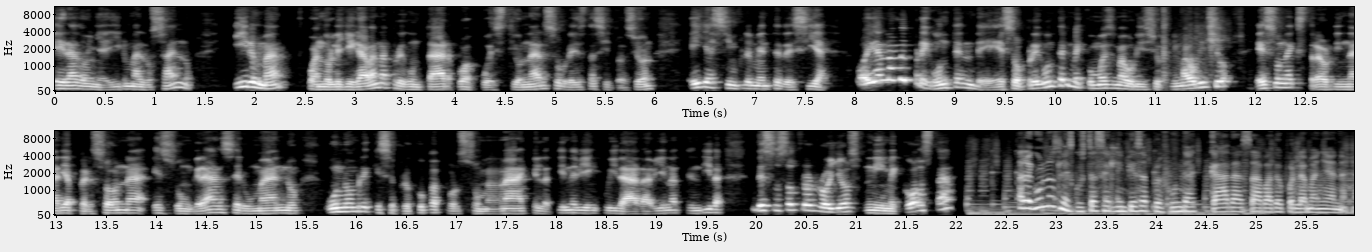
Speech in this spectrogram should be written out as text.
era doña Irma Lozano. Irma cuando le llegaban a preguntar o a cuestionar sobre esta situación, ella simplemente decía, Oiga, no me pregunten de eso, pregúntenme cómo es Mauricio. Y Mauricio es una extraordinaria persona, es un gran ser humano, un hombre que se preocupa por su mamá, que la tiene bien cuidada, bien atendida. De sus otros rollos ni me consta. A algunos les gusta hacer limpieza profunda cada sábado por la mañana.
